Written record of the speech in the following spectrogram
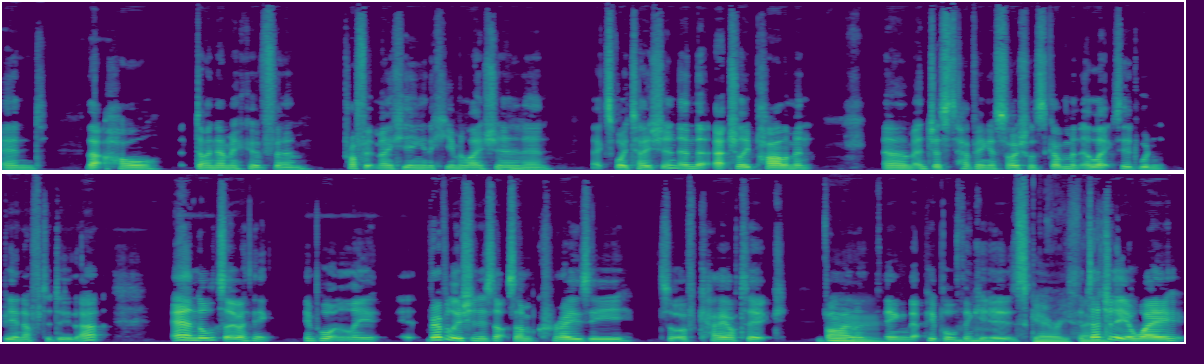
end that whole dynamic of um, profit making and accumulation Mhm. and exploitation, and that actually Parliament um, and just having a socialist government elected wouldn't be enough to do that. And also, I think importantly, revolution is not some crazy sort of chaotic, violent Hmm. thing that people think it Mhm. is. scary thing. It's actually a way.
